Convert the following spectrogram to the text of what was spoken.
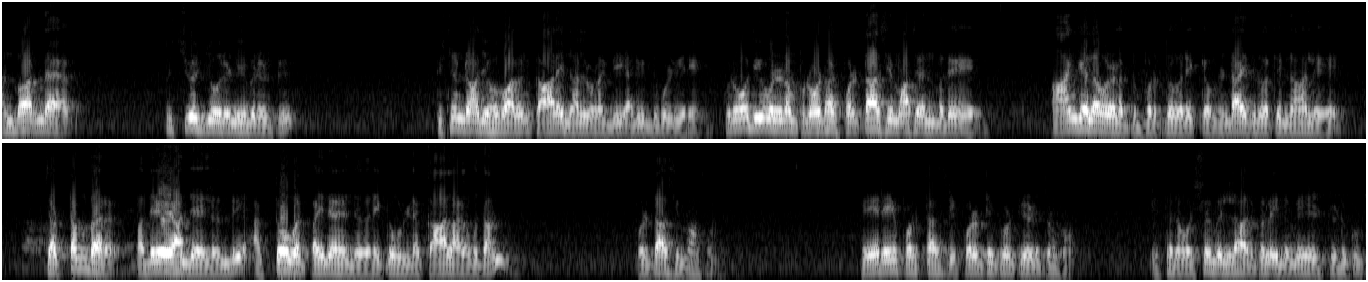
அன்பார்ந்த ரிச்சுவல் ஜோதி நிபுணருக்கு கிருஷ்ணன் ராஜகோபாலன் காலை நல் வணக்கத்தை அறிவித்துக் கொள்கிறேன். புரோதி வருடம் புரோட்டா புரட்டாசி மாதம் என்பது ஆங்கில வருடத்தை பொறுத்த வரைக்கும் ரெண்டாயிரத்தி இருபத்தி நாலு செப்டம்பர் பதினேழாம் தேதியிலிருந்து அக்டோபர் பதினேழாம் தேதி வரைக்கும் உள்ள கால அளவு தான் புரட்டாசி மாதம். பேரே புரட்டாசி புரட்டி புரட்டி எடுத்துருமா இத்தனை வருஷம் எல்லாருக்களும் இனிமேல் எட்டு எடுக்கும்.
